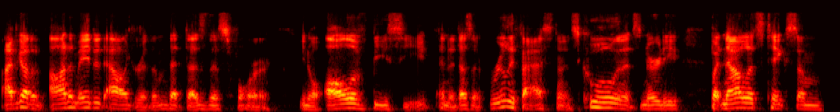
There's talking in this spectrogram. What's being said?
I've got an automated algorithm that does this for you know all of BC and it does it really fast and it's cool and it's nerdy. But now let's take some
